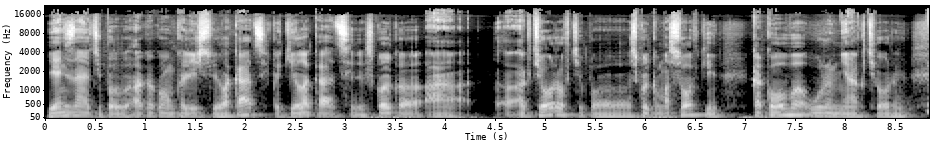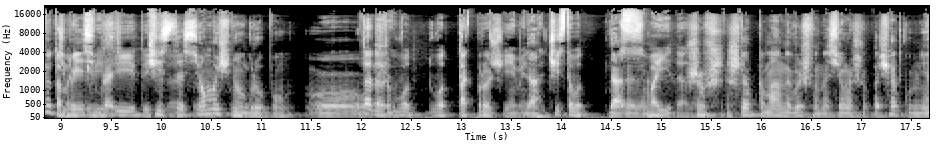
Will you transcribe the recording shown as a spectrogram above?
я не знаю, типа, о каком количестве локаций, какие локации, сколько а, актеров, типа, сколько массовки, какого уровня актеры. Ну, там типа, если брать чисто да, съемочную группу, Да-да, чтоб- вот, вот так проще я имею в Да. виду. Чисто вот Да-да-да. свои, да. да. чтобы команда вышла на съемочную площадку, мне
